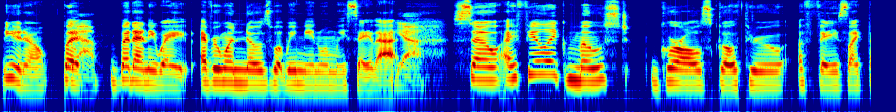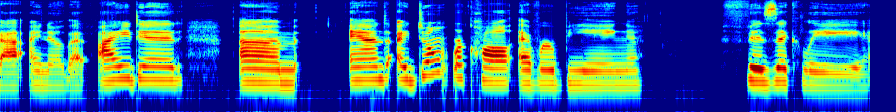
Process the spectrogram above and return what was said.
you know, but yeah. but anyway, everyone knows what we mean when we say that. Yeah. So I feel like most girls go through a phase like that. I know that I did. Um and I don't recall ever being physically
